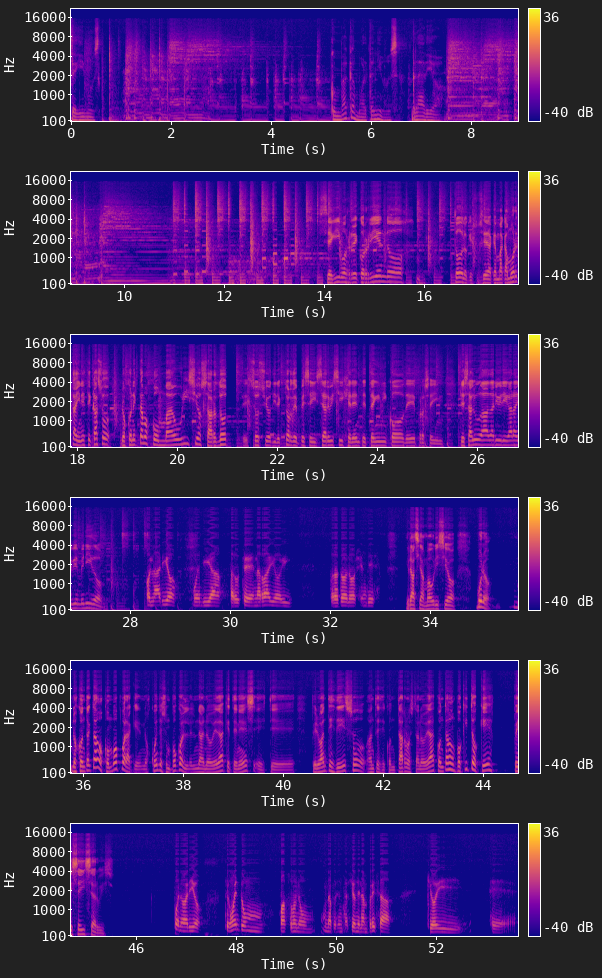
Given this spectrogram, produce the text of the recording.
Seguimos con Vaca Muerta News Radio. Seguimos recorriendo todo lo que sucede acá en Vaca Muerta y en este caso nos conectamos con Mauricio Sardot, eh, socio director de PCI Service y gerente técnico de Prosein. Te saluda Darío Irigaray, bienvenido. Hola Darío, buen día para usted en la radio y para todos los oyentes. Gracias Mauricio. Bueno, nos contactamos con vos para que nos cuentes un poco una novedad que tenés, este, pero antes de eso, antes de contarnos esta novedad, contame un poquito qué es PCI Service. Bueno, Darío, te comento más o menos una presentación de la empresa que hoy eh,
